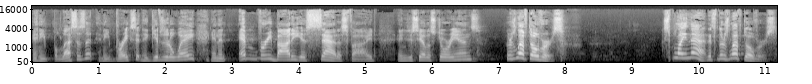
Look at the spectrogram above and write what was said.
and he blesses it and he breaks it and he gives it away and then everybody is satisfied. And you see how the story ends? There's leftovers. Explain that. It's, there's leftovers.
